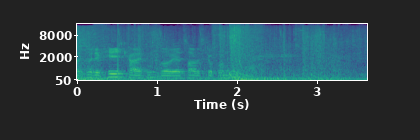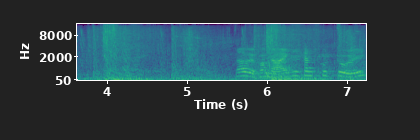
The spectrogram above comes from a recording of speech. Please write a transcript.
als mit den Fähigkeiten. So, jetzt habe ich es gefunden. Na, wir kommen da eigentlich ganz gut durch.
